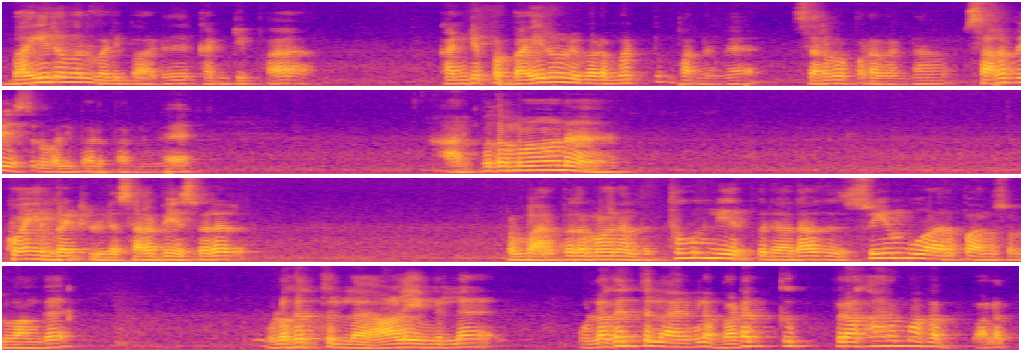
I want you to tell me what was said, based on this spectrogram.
பைரவர் வழிபாடு கண்டிப்பாக கண்டிப்பாக பைரவர் வழிபாடை மட்டும் பண்ணுங்கள் சிரமப்பட வேண்டாம். சரபேஸ்வரர் வழிபாடு பண்ணுங்க. அற்புதமான கோயம்பேட்டில் உள்ள சரபேஸ்வரர் ரொம்ப அற்புதமான அந்த தூண்லேயே இருப்பது அதாவது சுயம்புவாக இருப்பார்னு சொல்லுவாங்க. உலகத்தில் ஆலயங்களில் உலகத்தில் ஆலயங்களில் வடக்கு பிரகாரமாக வடக்கு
